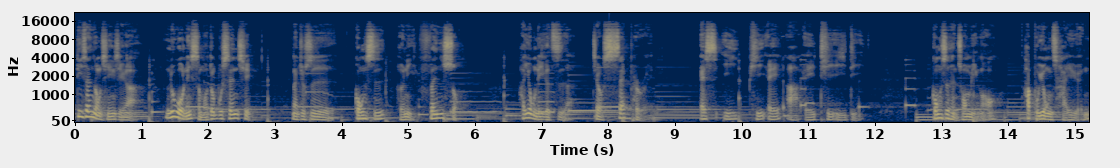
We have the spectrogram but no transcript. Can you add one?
第三种情形啊，如果你什么都不申请，那就是公司和你分手。他用了一个字啊，叫 separate。S E P A R A T E D，公司很聪明哦，他不用裁员，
